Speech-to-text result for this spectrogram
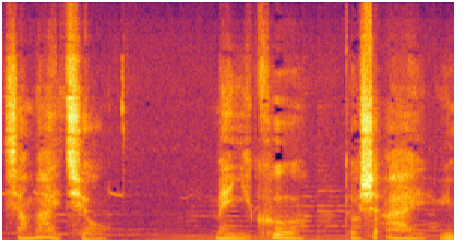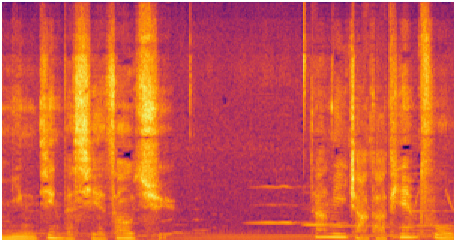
向外求。每一刻都是爱与宁静的协奏曲。当你找到天赋，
